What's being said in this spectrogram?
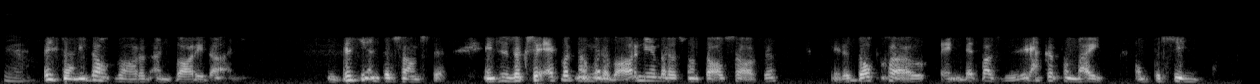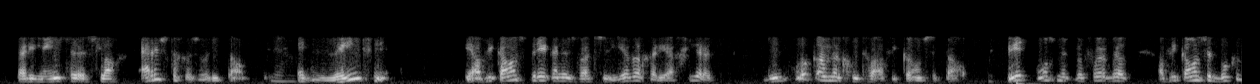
Ja. Is daar nie dalk waar in waar dit daarin? Dit is die interessantste. En soos ek sê, ek wat nou met 'n waarnemer is van taalsake, het dit dopgehou en dit was lekker vir my om te sien dat die mense slag ernstig is oor die taal. Ja. Ek wens net die Afrikaanssprekendes wat so hewig gereageer het, doen ook ander goed vir Afrikaanse taal. Weet ons met byvoorbeeld Afrikaanse boeke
